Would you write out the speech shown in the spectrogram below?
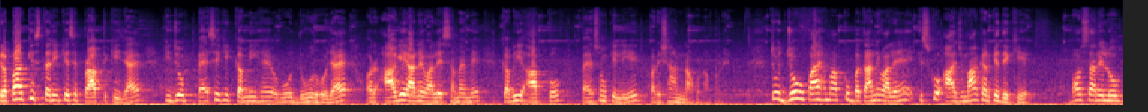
कृपा किस तरीके से प्राप्त की जाए कि जो पैसे की कमी है, वो दूर हो जाए और आगे आने वाले समय में कभी आपको पैसों के लिए परेशान ना होना तो जो उपाय हम आपको बताने वाले हैं, इसको आजमा करके देखिए। बहुत सारे लोग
